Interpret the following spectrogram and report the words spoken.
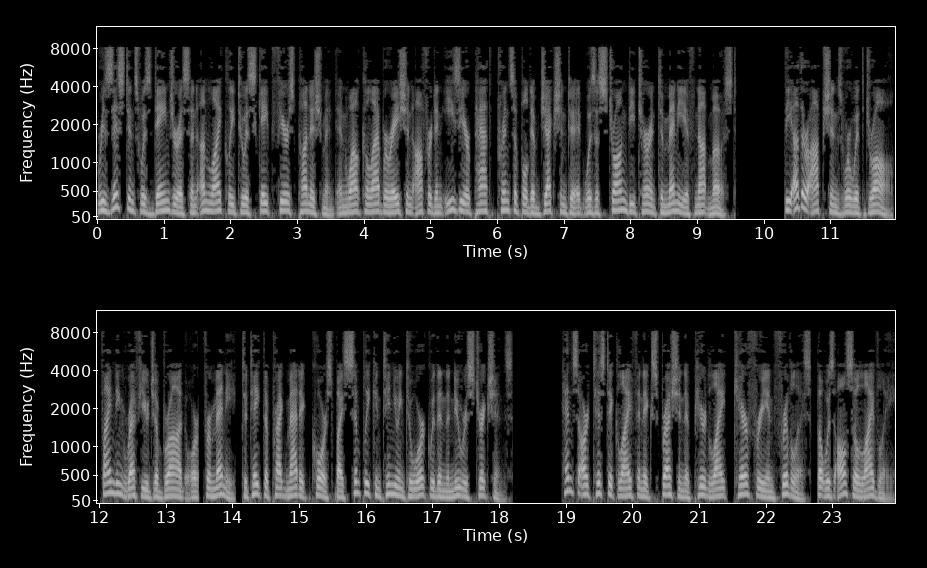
Resistance was dangerous and unlikely to escape fierce punishment and while collaboration offered an easier path principled objection to it was a strong deterrent to many if not most. The other options were withdrawal, finding refuge abroad or, for many, to take the pragmatic course by simply continuing to work within the new restrictions. Hence artistic life and expression appeared light, carefree and frivolous, but was also lively.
